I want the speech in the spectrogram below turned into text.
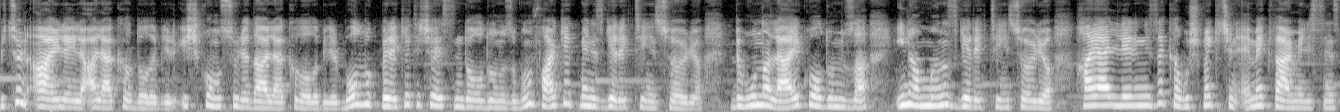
Bütün aileyle alakalı da olabilir, iş konusuyla da alakalı olabilir. Bolluk, bereket içerisinde olduğunuzu, bunu fark etmeniz gerektiğini söylüyor. Ve buna layık olduğunuza inanmanız gerektiğini söylüyor. Hayallerinize kavuşmak için emek vermelisiniz.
